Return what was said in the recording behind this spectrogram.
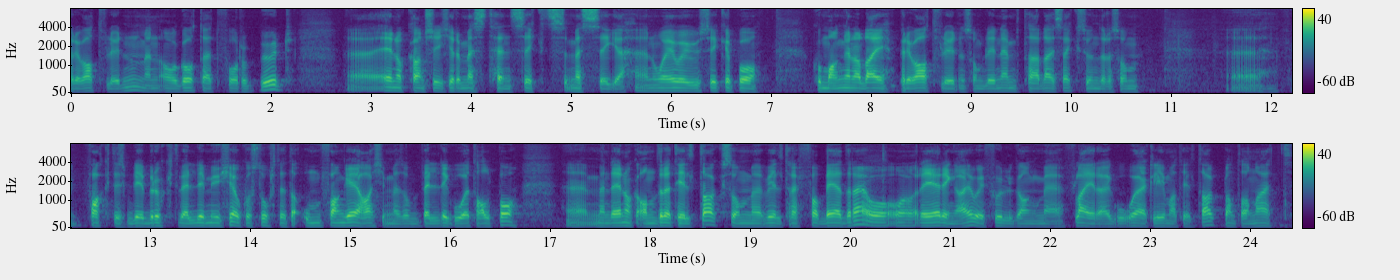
privatflyene. Men å gå til et forbud eh, er nok kanskje ikke det mest hensiktsmessige. Nå er jeg jo usikker på hvor mange av de privatflyene som blir nevnt her, de 600 som eh, faktisk blir brukt veldig mye. Og hvor stort dette omfanget er, har ikke vi så veldig gode tall på. Eh, men det er nok andre tiltak som vil treffe bedre, og, og regjeringa er jo i full gang med flere gode klimatiltak, bl.a. et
